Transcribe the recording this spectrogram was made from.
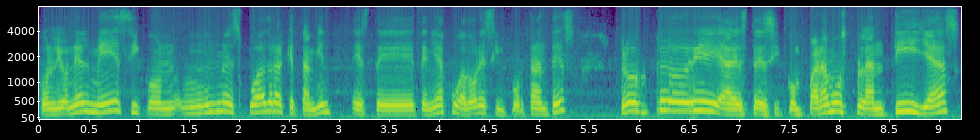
con Lionel Messi, con una escuadra que también este, tenía jugadores importantes. Creo que hoy, este, si comparamos plantillas,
